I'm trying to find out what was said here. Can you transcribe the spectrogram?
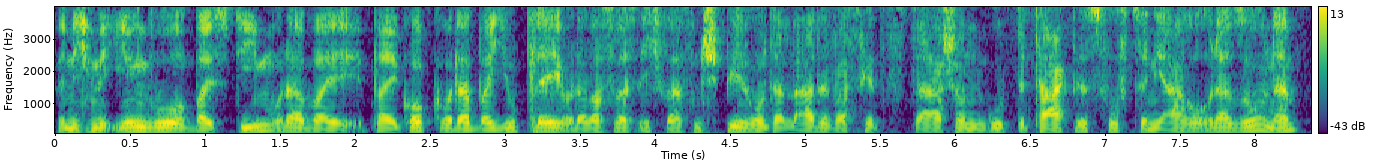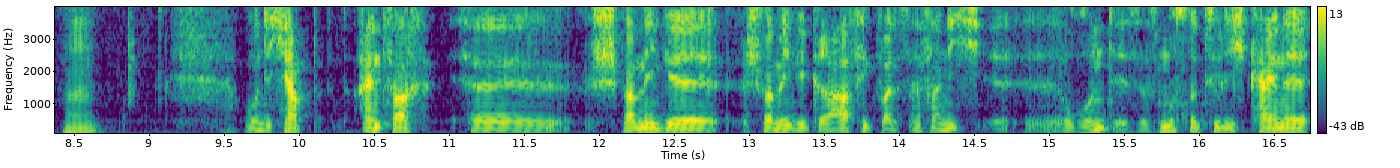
wenn ich mir irgendwo bei Steam oder bei, bei GOG oder bei Uplay oder was weiß ich was ein Spiel runterlade, was jetzt da schon gut betagt ist, 15 Jahre oder so, ne? Und ich habe einfach äh, schwammige, schwammige Grafik, weil es einfach nicht äh, rund ist. Es muss natürlich keine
